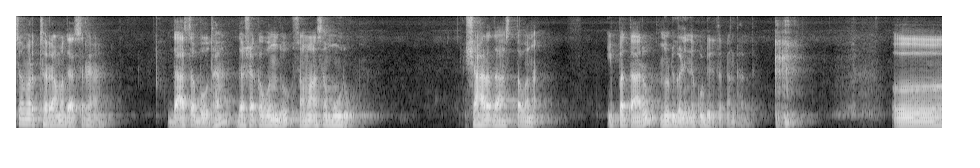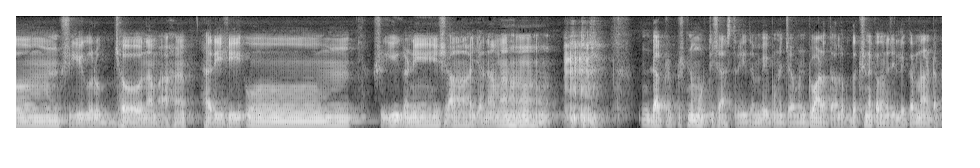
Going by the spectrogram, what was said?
ಸಮರ್ಥ ರಾಮದಾಸರ ದಾಸಬೋಧ ದಶಕ ಒಂದು, ಸಮಾಸ ಮೂರು. ಶಾರದಾಸ್ತವನ ಇಪ್ಪತ್ತಾರು ನುಡಿಗಳಿಂದ ಕೂಡಿರತಕ್ಕಂಥದ್ದು. ಓಂ ಶ್ರೀ ಗುರುಭ್ಯೋ ನಮಃ. ಹರಿ ಓಂ ಶ್ರೀ ಗಣೇಶಾಯ ನಮಃ. ಡಾಕ್ಟರ್ ಕೃಷ್ಣಮೂರ್ತಿ ಶಾಸ್ತ್ರಿ, ದಂಬೆ, ಪುಣಚ, ಬಂಟ್ವಾಳ ತಾಲೂಕು, ದಕ್ಷಿಣ ಕನ್ನಡ ಜಿಲ್ಲೆ, ಕರ್ನಾಟಕ,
